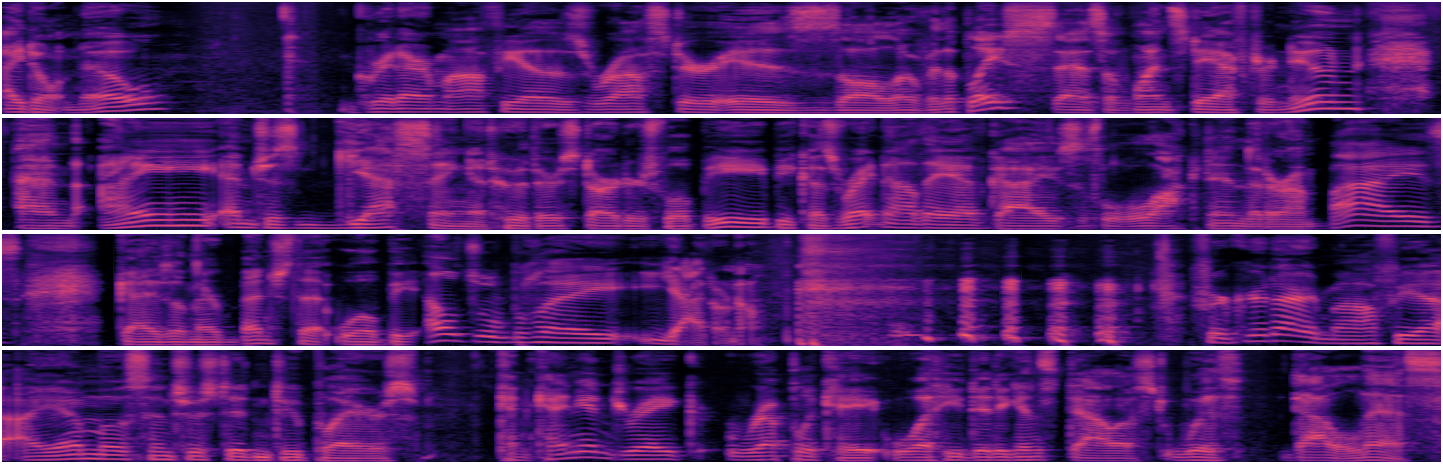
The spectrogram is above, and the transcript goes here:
I don't know. Gridiron Mafia's roster is all over the place as of Wednesday afternoon, and I am just guessing at who their starters will be because right now they have guys locked in that are on byes, guys on their bench that will be eligible to play. Yeah, I don't know. For Gridiron Mafia, I am most interested in two players. Can Kenyan Drake replicate what he did against Dallas with Dallas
